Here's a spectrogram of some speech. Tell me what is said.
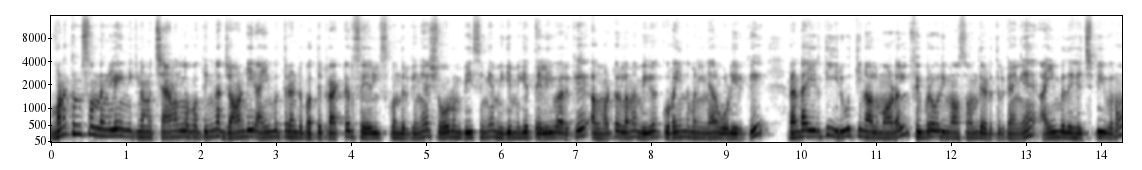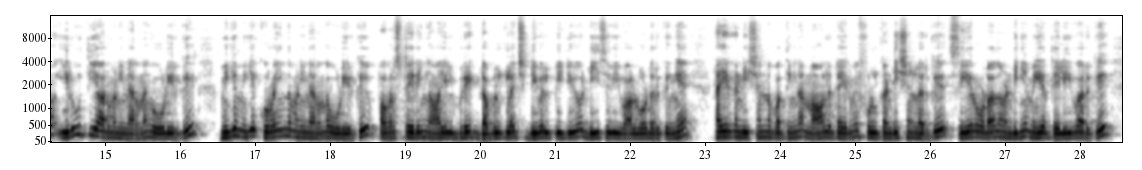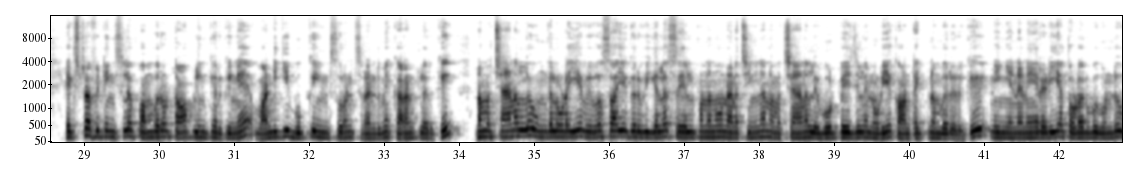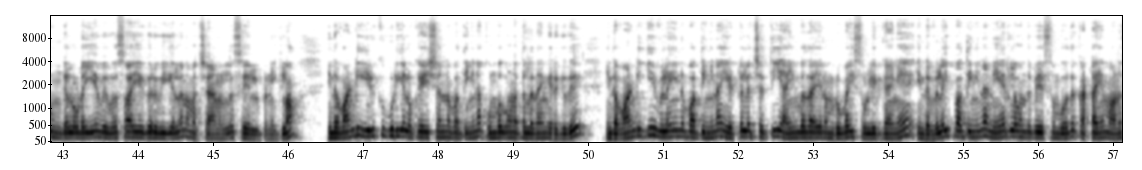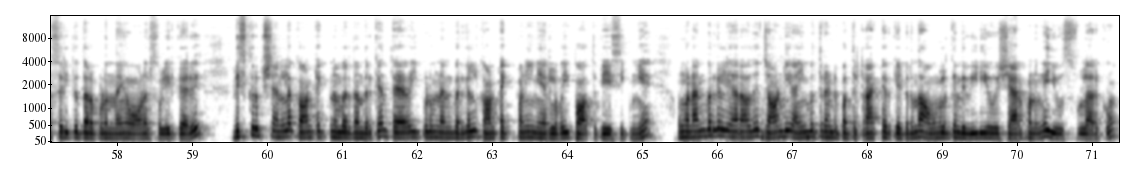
வணக்கம் சொந்தங்களே இன்றைக்கி நம்ம சேனலில் பார்த்தீங்கன்னா ஜாண்டீர் ஐம்பத்தி ரெண்டு பத்து டிராக்டர் சேல்ஸ்க்கு வந்திருக்குங்க. ஷோரூம் பீஸுங்க மிக மிக தெளிவாக இருக்குது அது மட்டும் இல்லாமல் மிக குறைந்த மணி நேரம் ஓடி இருக்கு. ரெண்டாயிரத்தி இருபத்தி நாலு மாடல் பிப்ரவரி மாதம் வந்து எடுத்திருக்காங்க. ஐம்பது ஹெச்பி வரும். இருபத்தி ஆறு மணி நேரம் தாங்க ஓடி இருக்கு. மிக மிக குறைந்த மணி நேரம் தான் ஓடி இருக்கு. Power steering oil brake double clutch dual PTO DCV வால்வோடு இருக்குங்க. டயர் கண்டிஷன் பார்த்தீங்கன்னா நாலு டயருமே ஃபுல் கண்டிஷனில் இருக்குது சேரோடாத வண்டிங்க மிக தெளிவாக இருக்குது எக்ஸ்ட்ரா ஃபிட்டிங்ஸில் பம்பரும் டாப் லிங்க்கும் இருக்குங்க. வண்டிக்கு புக்கு இன்சூரன்ஸ் ரெண்டுமே கரண்ட்டில் இருக்குது நம்ம சேனலில் உங்களுடைய விவசாய கருவிகளை சேல் பண்ணணும்னு நினச்சிங்கன்னா நம்ம சேனல் எபோட் பேஜில் என்னுடைய காண்டாக்ட் நம்பர் இருக்குது நீங்கள் என்ன நேரடியாக தொடர்பு கொண்டு உங்களுடைய விவசாய கருவிகளை நம்ம சேனலில் சேல் பண்ணிக்கலாம். இந்த வண்டி இருக்கக்கூடிய லொக்கேஷன் பார்த்தீங்கன்னா கும்பகோணத்தில் தாங்க இருக்குது. இந்த வண்டிக்கு விலைன்னு பார்த்தீங்கன்னா எட்டு லட்சத்தி ஐம்பதாயிரம் ரூபாய் சொல்லியிருக்காங்க. இந்த விலை பார்த்தீங்கன்னா நேரில் வந்து பேசும்போது கட்டாயம் அனுசரித்து தரப்படும் தாங்க ஓனர் சொல்லியிருக்காரு. டிஸ்கிரிப்ஷனில் காண்டாக்ட் நம்பர் தந்திருக்கேன். தேவைப்படும் நண்பர்கள் காண்டாக்ட் பண்ணி நேரில் போய் பார்த்து பேசிக்கிங்க. உங்கள் நண்பர்கள் யாராவது ஜாண்டீர் ஐம்பத்தி ரெண்டு பத்து டிராக்டர் கேட்டிருந்தா அவங்களுக்கு இந்த வீடியோவை ஷேர் பண்ணுங்கள் யூஸ்ஃபுல்லாக இருக்கும்.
